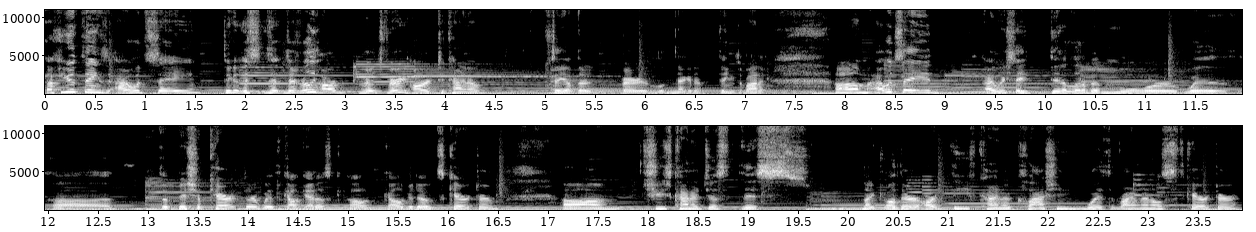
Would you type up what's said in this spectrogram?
a few things I would say. It's, there's really hard. It's very hard to kind of say other very negative things about it. Um, I would say I wish they did a little bit more with uh, the bishop character, with Gal Gadot's, uh, Gal Gadot's character. Um, she's kind of just this like other art thief, kind of clashing with Ryan Reynolds' character,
